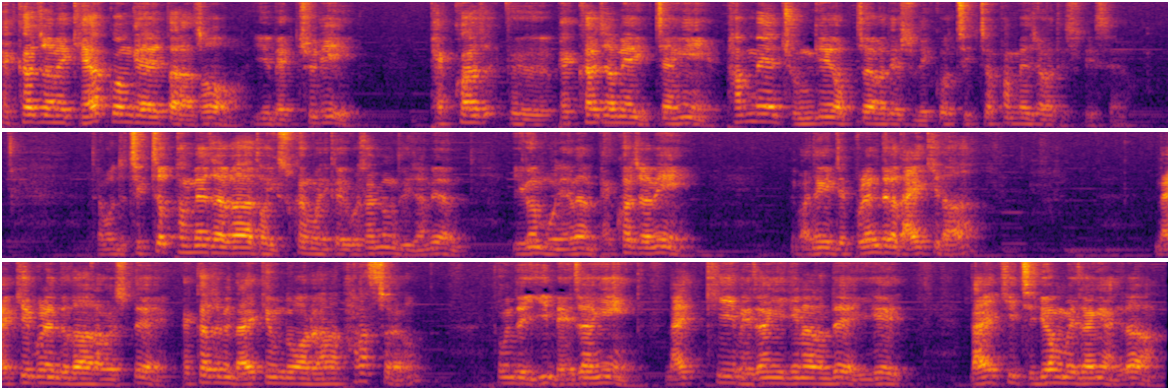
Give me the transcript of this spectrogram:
백화점의 계약 관계에 따라서 이 매출이 백화 그 백화점의 입장이 판매 중개업자가 될 수도 있고 직접 판매자가 될 수도 있어요. 자, 먼저 직접 판매자가 더 익숙한 거니까 이걸 설명드리자면 이건 뭐냐면 백화점이 만약에 이제 브랜드가 나이키다. 나이키 브랜드다라고 했을 때 백화점에 나이키 운동화를 하나 팔았어요. 그런데 이 매장이 나이키 매장이긴 하는데 이게 나이키 직영 매장이 아니라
